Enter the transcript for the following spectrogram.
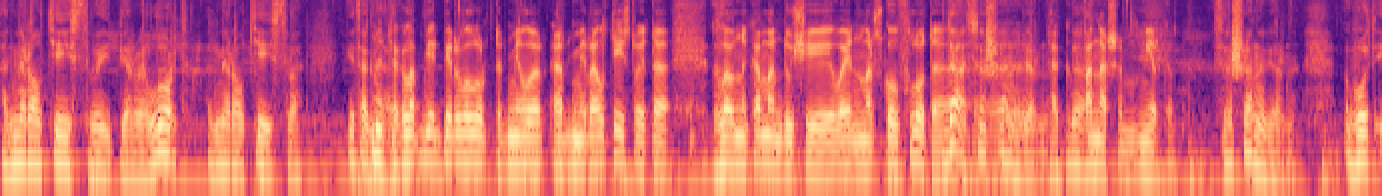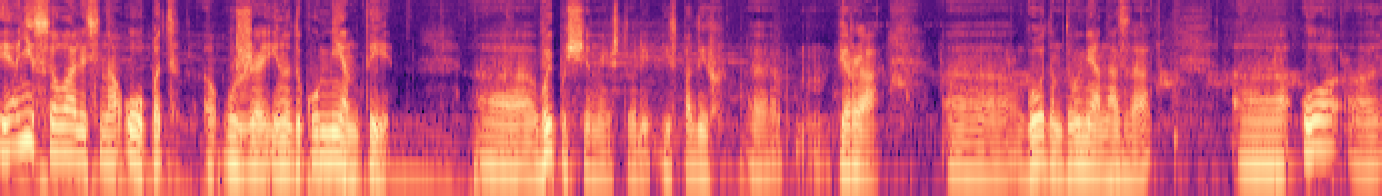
Адмиралтейства, и первый лорд Адмиралтейства и так Ну, далее. это гла- первый лорд адмирал- Адмиралтейства, это главнокомандующий военно-морского флота. Да, э, совершенно верно, Так, да. по нашим меркам. Совершенно верно. Вот, и они ссылались на опыт э, уже и на документы, э, выпущенные, что ли, из-под их э, пера э, годом-двумя назад, э, о э,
